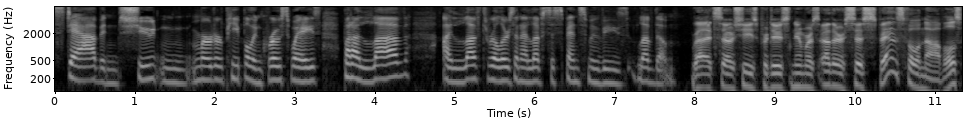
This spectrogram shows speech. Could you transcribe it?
stab and shoot and murder people in gross ways. But I love, I love thrillers and I love suspense movies. Love them. Right, so she's produced numerous other suspenseful novels,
